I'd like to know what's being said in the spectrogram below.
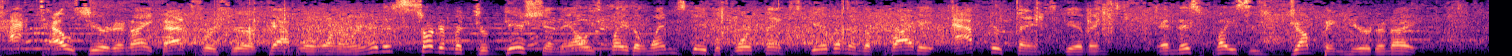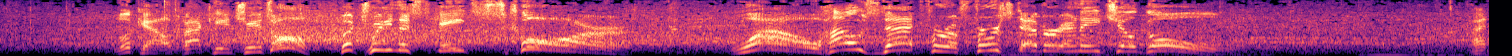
packed house here tonight, that's for sure, at Capital One Arena. This is sort of a tradition. They always play the Wednesday before Thanksgiving and the Friday after Thanksgiving. And this place is jumping here tonight. Look out, backhand chance. Oh, between the skates, score! Wow, how's that for a first ever NHL goal? An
